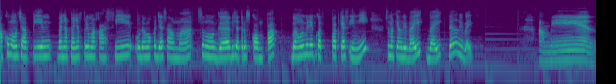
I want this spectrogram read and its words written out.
Aku mau ucapin banyak-banyak terima kasih udah mau kerjasama. Semoga bisa terus kompak bangun mini podcast ini semakin lebih baik, baik, dan lebih baik. Amin.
